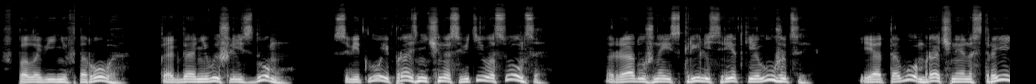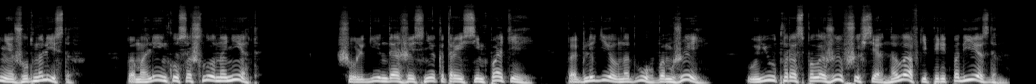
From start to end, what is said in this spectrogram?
В половине второго, когда они вышли из дому, светло и празднично светило солнце, радужно искрились редкие лужицы, и оттого мрачное настроение журналистов помаленьку сошло на нет. Шульгин даже с некоторой симпатией поглядел на двух бомжей, уютно расположившихся на лавке перед подъездом.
